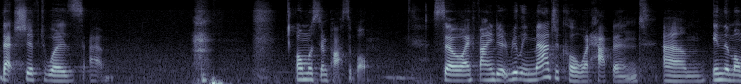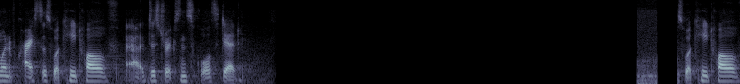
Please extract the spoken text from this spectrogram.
that shift was um, almost impossible. So I find it really magical what happened um, in the moment of crisis, what K-12 uh, districts and schools did. what K-12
